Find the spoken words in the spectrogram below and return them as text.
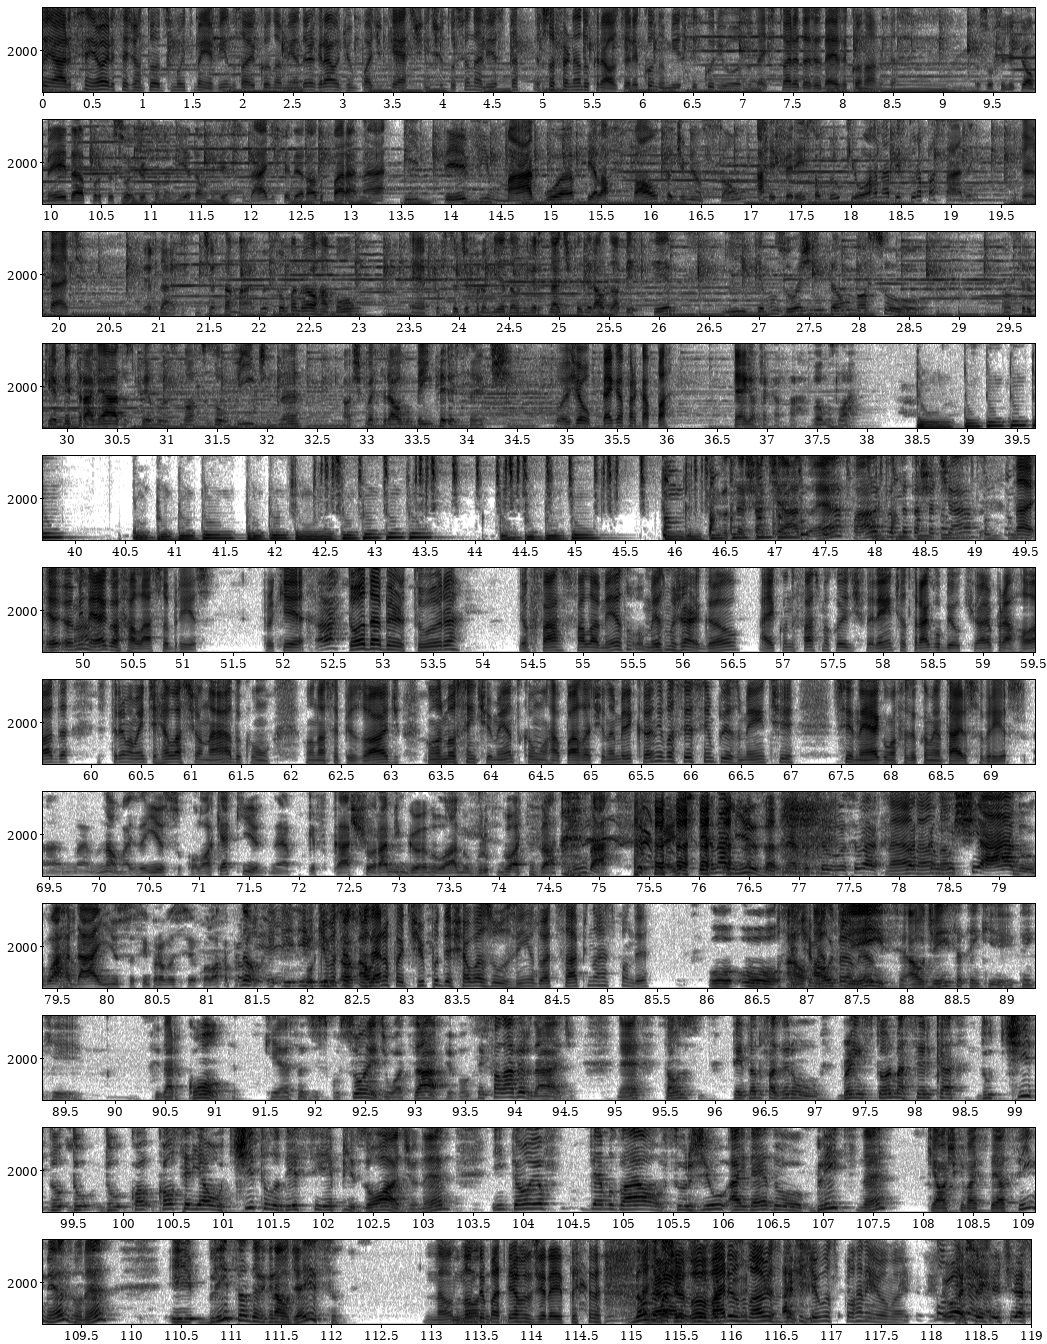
Senhoras e senhores, sejam todos muito bem-vindos ao Economia Underground, um podcast institucionalista. Eu sou Fernando Krauser, economista e curioso da história das ideias econômicas. Eu sou Felipe Almeida, professor de economia da Universidade Federal do Paraná e teve mágoa pela falta de menção à referência ao Belchior na abertura passada, hein? Verdade. Verdade, senti essa mágoa. Eu sou Manuel Ramon, é, professor de economia da Universidade Federal do ABC e temos hoje então o nosso vamos ser o quê? Metralhados pelos nossos ouvintes, né? Acho que vai ser algo bem interessante. Hoje é o Pega pra Capar. Pega pra capar. Vamos lá. Você é chateado? É, fala que você tá chateado. Não, eu, eu me nego a falar sobre isso. Porque Ah, toda abertura eu faço, falo a mesmo, o mesmo jargão. Aí quando faço uma coisa diferente, eu trago o Belchior pra roda, extremamente relacionado com, com o nosso episódio, com os meus sentimentos como um rapaz latino-americano, e vocês simplesmente se negam a fazer comentários sobre isso. ah, não, mas é isso, coloque aqui, né? Porque ficar choramingando lá no grupo do WhatsApp não dá. né? Externaliza, né? Você, você vai, você vai não, ficar não. angustiado guardar isso assim pra você. Coloca pra Não, audiência. e- O que vocês a- a- fizeram foi tipo deixar o azulzinho do WhatsApp e não responder. O, o, O a, a audiência, a audiência tem que, tem que se dar conta que essas discussões de WhatsApp, vamos ter que falar a verdade, né? Estamos tentando fazer um brainstorm acerca do título, do, do, qual, qual seria o título desse episódio, né? Então eu demos lá, surgiu a ideia do Blitz, né? Que eu acho que vai ser assim mesmo, né? E Blitz Underground, é isso? Não, O não debatemos direito. Não a gente debatemos- chegou vários nomes e decidimos porra nenhuma. Eu achei que a gente ia.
